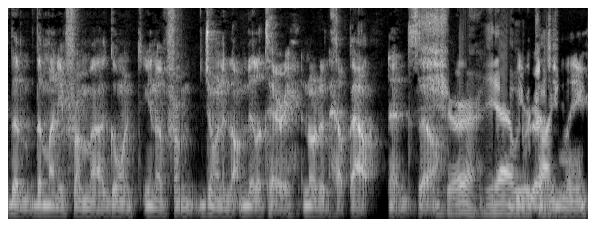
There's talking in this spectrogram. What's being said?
the the money from uh, going you know from joining the military in order to help out, and so Sure. Yeah, we were talking.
